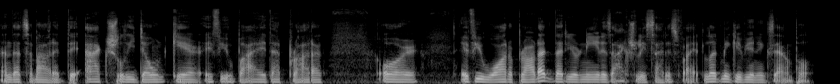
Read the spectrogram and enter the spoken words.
and that's about it. They actually don't care if you buy that product or if you want a product that your need is actually satisfied. Let me give you an example.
